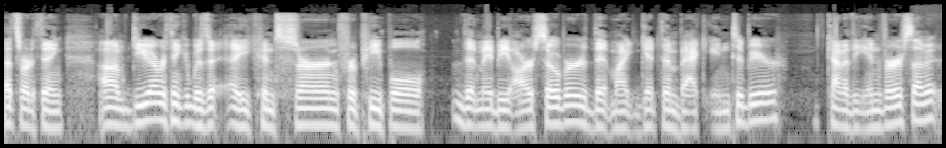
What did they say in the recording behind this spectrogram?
that sort of thing. Um, do you ever think it was a, a concern for people that maybe are sober that might get them back into beer? Kind of the inverse of it?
